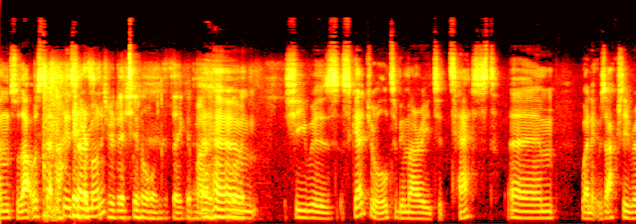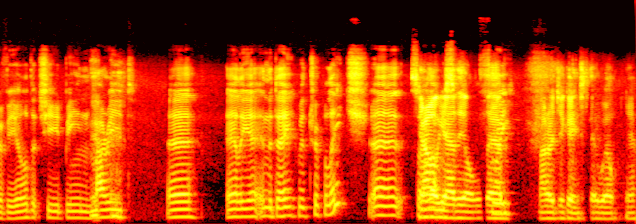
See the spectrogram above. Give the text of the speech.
Um, so that was technically a ceremony. the traditional Undertaker marriage. Um, she was scheduled to be married to Test um, when it was actually revealed that she'd been married uh, earlier in the day with Triple H. Uh, so oh, yeah, the old um, marriage against their will. Yeah.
